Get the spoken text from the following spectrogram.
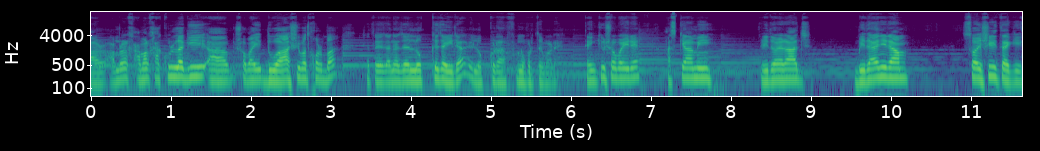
আর আমরা, আমার কাকুর লাগি সবাই দোয়া আশীর্বাদ করবা, যাতে জানা যায় লোককে যাইরা এই লক্ষ্যটা ফোন করতে পারে। থ্যাংক ইউ সবাই রে আজকে আমি হৃদয় রাজ বিদায় নিরাম ছয়শিরি থাকি।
